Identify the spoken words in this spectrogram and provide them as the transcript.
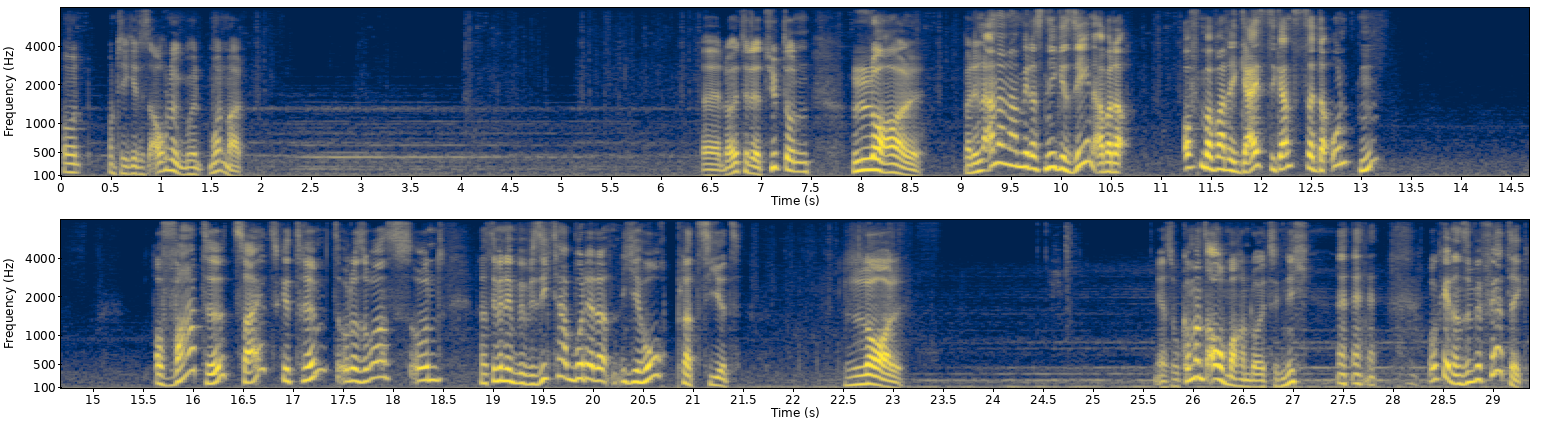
Und, und hier geht es auch nirgendwo hin. Moment mal. Äh, Leute, der Typ da unten... LOL. Bei den anderen haben wir das nie gesehen, aber da offenbar war der Geist die ganze Zeit da unten. Auf Wartezeit getrimmt oder sowas. Und nachdem wir den besiegt haben, wurde er dann hier hoch platziert. Lol. Ja, so kann man es auch machen, Leute, nicht? okay, dann sind wir fertig.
